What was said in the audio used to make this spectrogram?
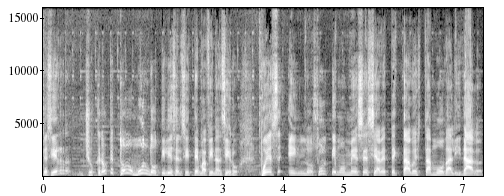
decir, yo creo que todo mundo utiliza el sistema financiero, pues en los últimos meses se ha detectado esta modalidad.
